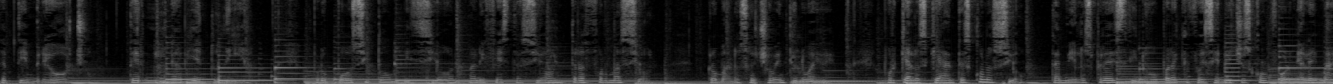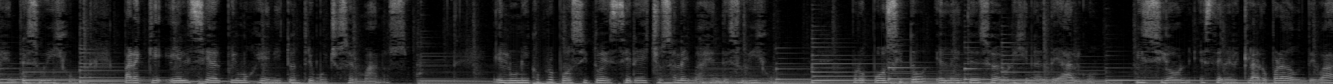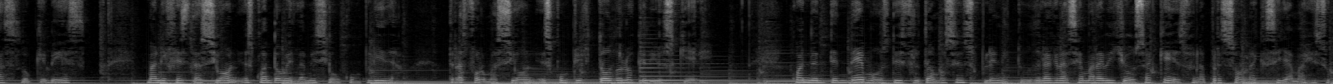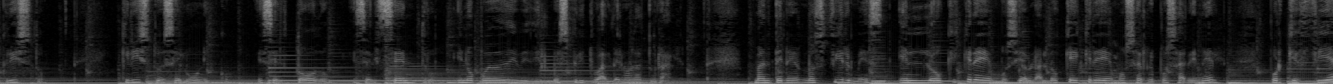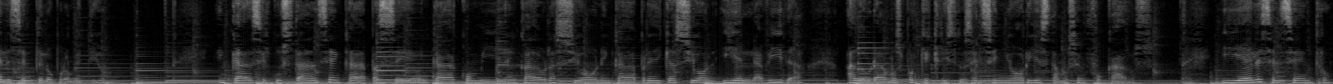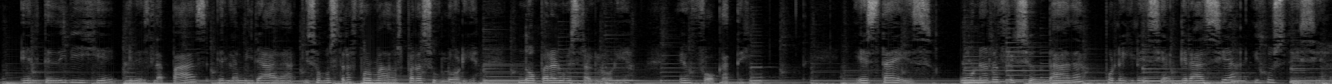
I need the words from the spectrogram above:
Septiembre 8. Termina bien tu día. Propósito, visión, manifestación, transformación. Romanos 8:29. Porque a los que antes conoció, también los predestinó para que fuesen hechos conforme a la imagen de su Hijo, para que Él sea el primogénito entre muchos hermanos. El único propósito es ser hechos a la imagen de su Hijo. Propósito es la intención original de algo. Visión es tener claro para dónde vas, lo que ves. Manifestación es cuando ves la misión cumplida. Transformación es cumplir todo lo que Dios quiere. Cuando entendemos, disfrutamos en su plenitud de la gracia maravillosa que es una persona que se llama Jesucristo. Cristo es el único, es el todo, es el centro y no puede dividir lo espiritual de lo natural. Mantenernos firmes en lo que creemos y hablar lo que creemos es reposar en Él, porque fiel es el que lo prometió. En cada circunstancia, en cada paseo, en cada comida, en cada oración, en cada predicación y en la vida, adoramos porque Cristo es el Señor y estamos enfocados y Él es el centro, Él te dirige, Él es la paz, es la mirada y somos transformados para su gloria, no para nuestra gloria. Enfócate. Esta es una reflexión dada por la Iglesia Gracia y Justicia.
